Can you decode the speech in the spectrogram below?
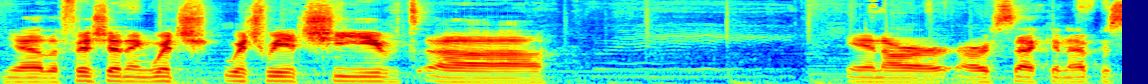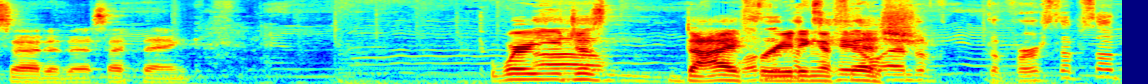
yeah, the fish ending, which which we achieved uh, in our our second episode of this, I think, where you just Um, die wasn't for eating a fish. End of the first episode.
